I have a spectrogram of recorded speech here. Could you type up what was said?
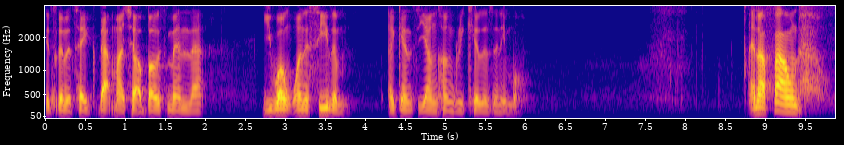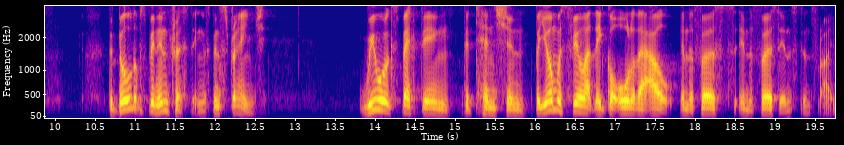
it's going to take that much out of both men that you won't want to see them against young, hungry killers anymore. And I found the build up's been interesting, it's been strange. We were expecting the tension, but you almost feel like they got all of that out in the first in the first instance, right?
